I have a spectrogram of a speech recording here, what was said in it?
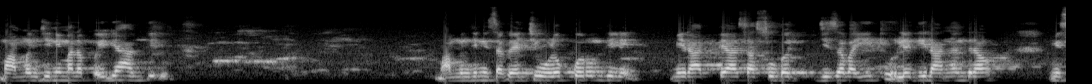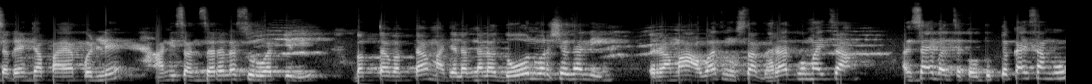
मामनजीने मला पहिली हाक दिली. मामुंजींनी म्हणजे सगळ्यांची ओळख करून दिली. मी रात्या सासूबत जिजाबाई थुरले दिल आनंदराव मी सगळ्यांच्या पाया पडले आणि संसाराला सुरुवात केली. बघता बघता माझ्या लग्नाला दोन वर्ष झाली. रमा आवाज नुसता घरात घुमायचा. आणि साहेबांचं कौतुक तर काय सांगू?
